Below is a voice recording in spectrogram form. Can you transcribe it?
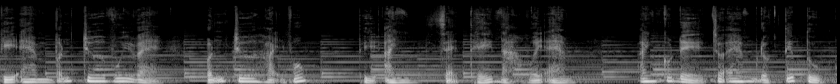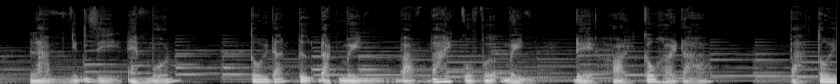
khi em vẫn chưa vui vẻ, vẫn chưa hạnh phúc thì anh sẽ thế nào với em? Anh có để cho em được tiếp tục làm những gì em muốn? Tôi đã tự đặt mình vào vai của vợ mình để hỏi câu hỏi đó. Và tôi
